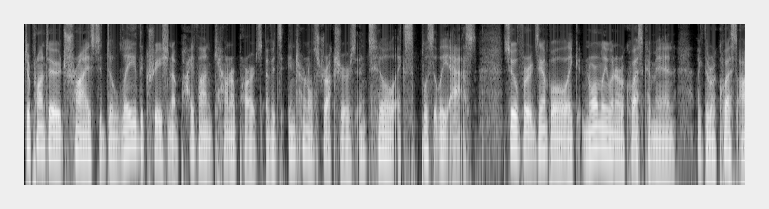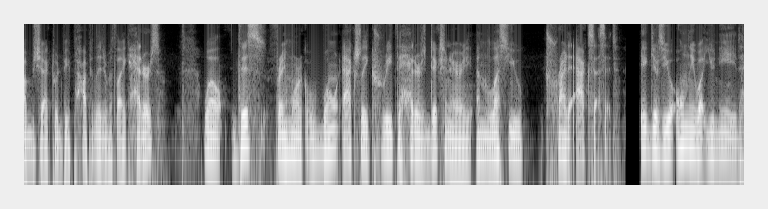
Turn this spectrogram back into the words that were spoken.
Japronto tries to delay the creation of Python counterparts of its internal structures until explicitly asked. So, for example, like normally when a request come in, like the request object would be populated with like headers. Well, this framework won't actually create the headers dictionary unless you try to access it. It gives you only what you need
